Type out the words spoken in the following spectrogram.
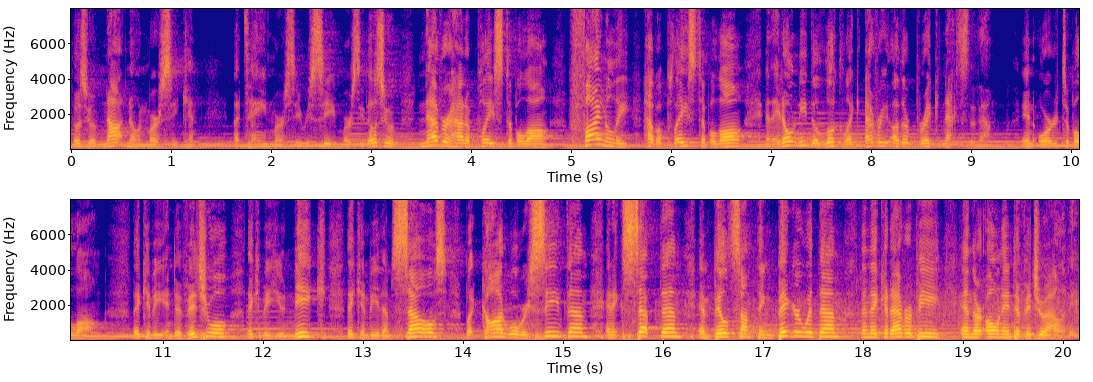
Those who have not known mercy can attain mercy, receive mercy. Those who have never had a place to belong finally have a place to belong, and they don't need to look like every other brick next to them in order to belong. They can be individual, they can be unique, they can be themselves, but God will receive them and accept them and build something bigger with them than they could ever be in their own individuality.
